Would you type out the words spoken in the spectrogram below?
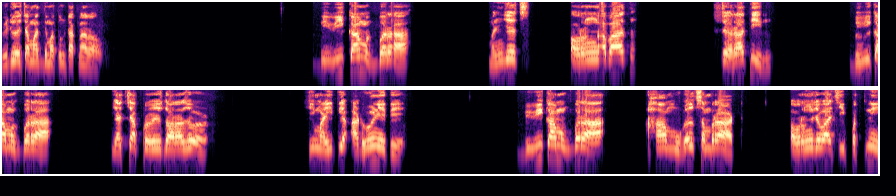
व्हिडिओच्या माध्यमातून टाकणार आहोत. बिबिका मकबरा म्हणजेच औरंगाबाद शहरातील बिविका मकबरा याच्या प्रवेशद्वाराजवळ ही माहिती आढळून येते. बिविका मकबरा हा मुघल सम्राट औरंगजेबाची पत्नी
